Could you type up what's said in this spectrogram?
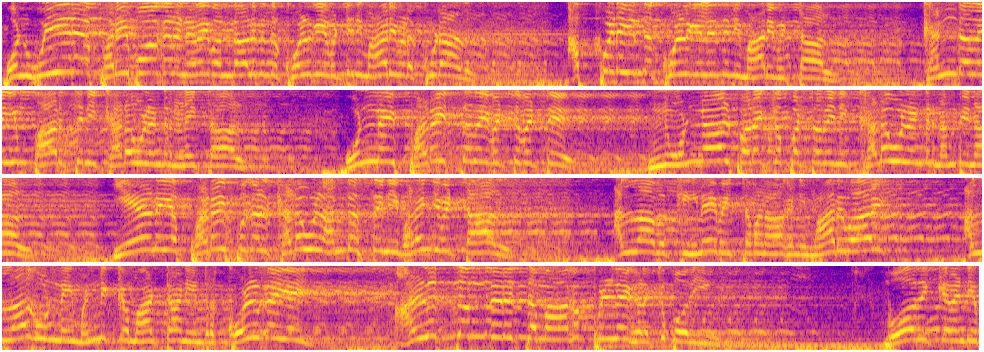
உன் உயிரை பறிபோகிற நிலை வந்தாலும் இந்த கொள்கையை விட்டு நீ மாறிவிடக் கூடாது. அப்படி இந்த கொள்கையிலிருந்து நீ மாறிவிட்டால் கண்டதையும் பார்த்து நீ கடவுள் என்று நினைத்தால் உன்னை படைத்ததை விட்டுவிட்டு உன்னால் படைக்கப்பட்டதை நீ கடவுள் என்று நம்பினால் ஏனைய படைப்புகள் கடவுள் அந்தஸ்தை நீ வழங்கிவிட்டால் அல்லாவுக்கு இணை வைத்தவனாக நீ மாறுவாய். அல்லாஹ் உன்னை மன்னிக்க மாட்டான் என்ற கொள்கையை அழுத்தம் திருத்தமாக பிள்ளைகளுக்கு போதியுங்கள். போதிக்க வேண்டிய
